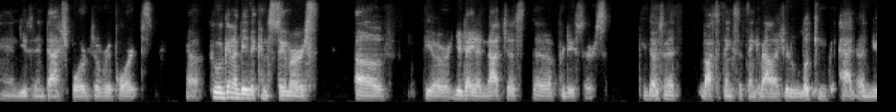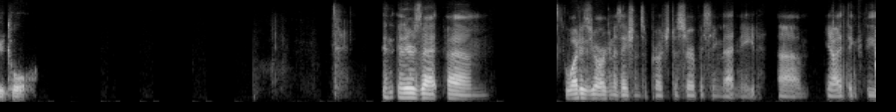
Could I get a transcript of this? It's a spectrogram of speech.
and use it in dashboards or reports. Uh, who are going to be the consumers of your your data, not just the producers. Those are lots of things to think about as you're looking at a new tool. And, and there's that, um, what is your organization's approach to servicing that need? Um, you know, I think the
